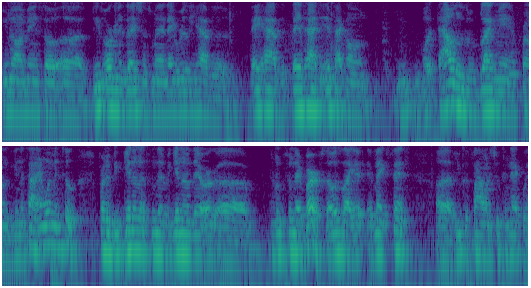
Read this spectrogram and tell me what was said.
You know what I mean? So uh, these organizations, man, they really have the they have the, they've had the impact on mm, what thousands of black men from the beginning of time and women too, from the beginning of, from the beginning of their uh, from, from their birth. So it's like it, it makes sense. Uh, if you could find one that you connect with,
